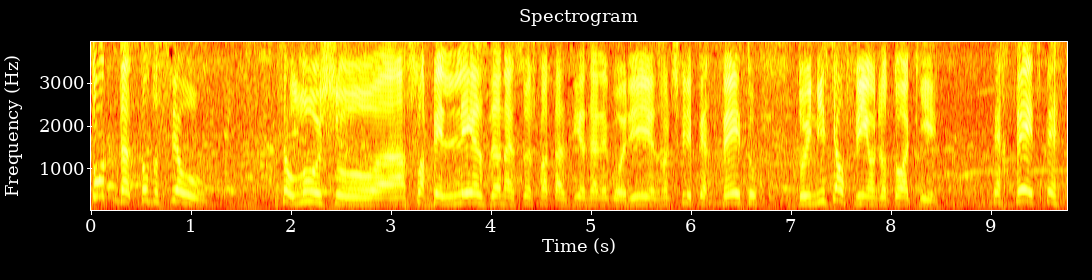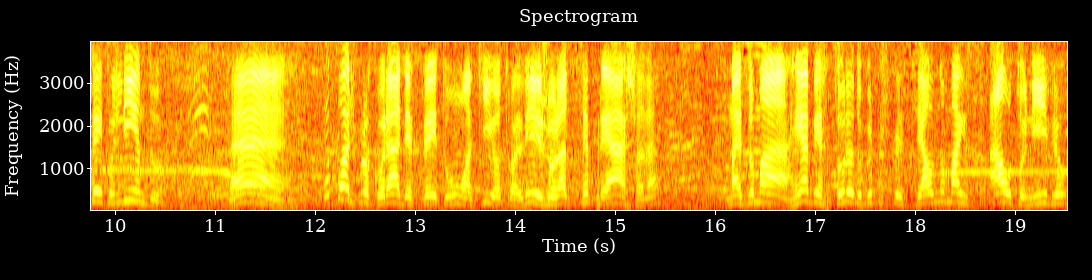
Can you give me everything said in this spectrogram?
toda, todo o seu, seu luxo, a sua beleza nas suas fantasias e alegorias, um desfile perfeito do início ao fim, onde eu estou aqui. Perfeito, perfeito, lindo. É, você pode procurar defeito um aqui, outro ali, o jurado sempre acha, né? Mas uma reabertura do grupo especial no mais alto nível,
